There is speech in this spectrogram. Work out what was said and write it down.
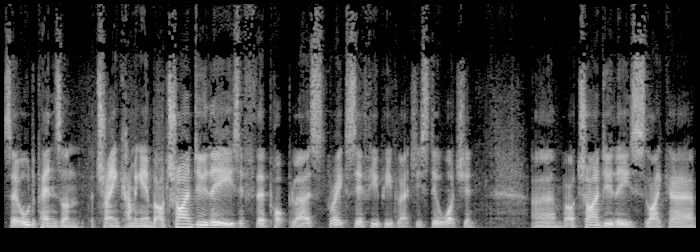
So it all depends on the train coming in. But I'll try and do these if they're popular. It's great to see a few people actually still watching. Um, but I'll try and do these like uh,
